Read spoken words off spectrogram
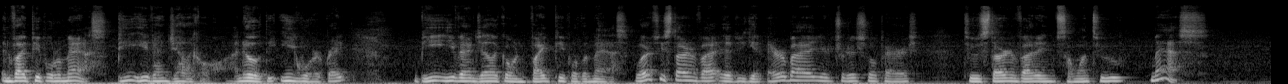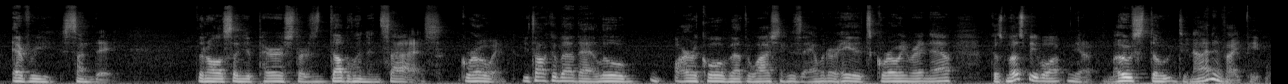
Invite people to mass. Be evangelical. I know the e word, right? Be evangelical. Invite people to mass. What if you start invite? If you get everybody at your traditional parish to start inviting someone to mass every Sunday then all of a sudden your parish starts doubling in size, growing. You talk about that little article about the Washington Examiner. Hey, it's growing right now because most people, you know, most don't do not invite people.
